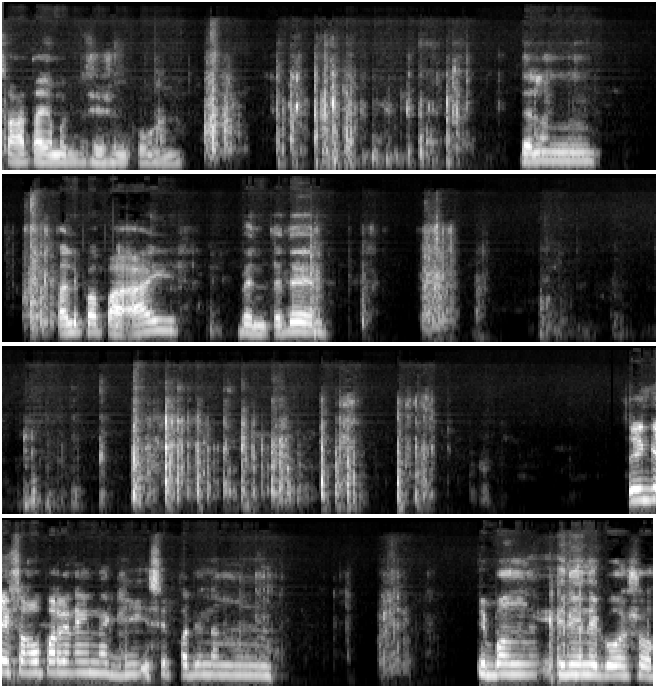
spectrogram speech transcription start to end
Saka tayo mag-decision kung ano. Dalang tali pa pa ay 20 din. So yun guys, ako pa rin ay nag-iisip pa din ng ibang ininegosyo.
